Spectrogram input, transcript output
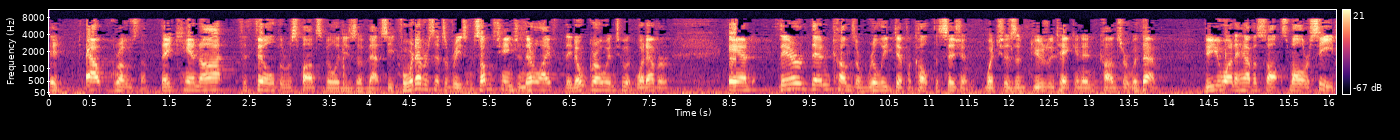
it outgrows them. They cannot fulfill the responsibilities of that seat for whatever sets of reasons. Something's changed in their life, they don't grow into it, whatever. And there then comes a really difficult decision, which is usually taken in concert with them. Do you want to have a smaller seat,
